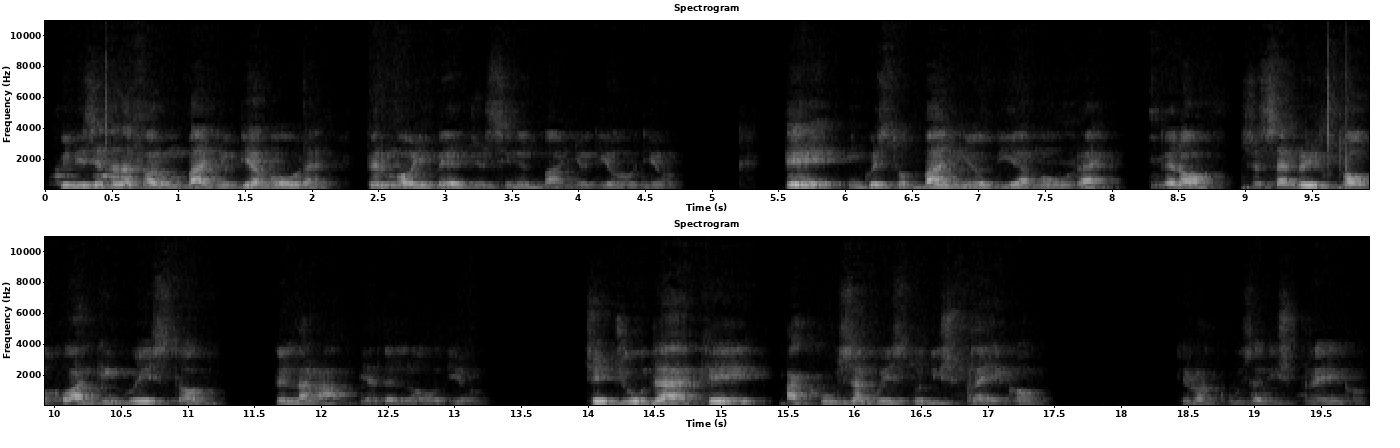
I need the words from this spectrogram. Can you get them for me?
Quindi si è andato a fare un bagno di amore per poi immergersi nel bagno di odio. E in questo bagno di amore, però, c'è sempre il tocco, anche in questo, della rabbia, dell'odio. C'è Giuda che accusa questo di spreco. Che lo accusa di spreco?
